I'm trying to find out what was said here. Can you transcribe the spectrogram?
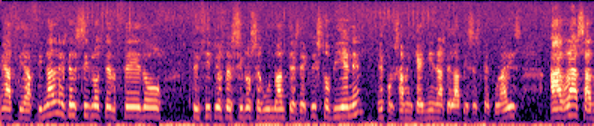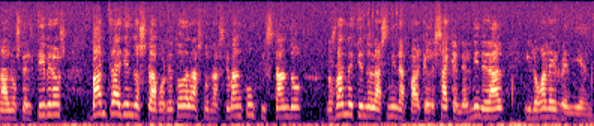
¿eh? hacia finales del siglo III, principios del siglo II antes de Cristo vienen, porque saben que hay minas de lápiz especularis, arrasan a los celtíberos, van trayendo esclavos de todas las zonas que van conquistando, los van metiendo en las minas para que les saquen el mineral y lo van a ir vendiendo.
